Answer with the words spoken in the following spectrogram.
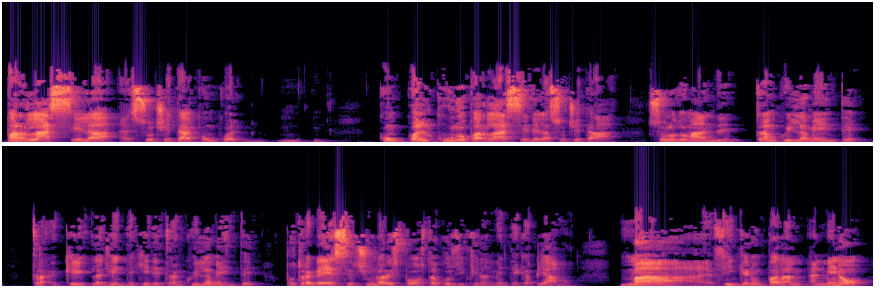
parlasse la eh, società con, qual, con qualcuno parlasse della società, sono domande tranquillamente, tra, che la gente chiede tranquillamente, potrebbe esserci una risposta, così finalmente capiamo. Ma finché non parla, almeno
